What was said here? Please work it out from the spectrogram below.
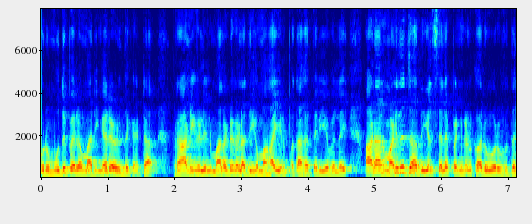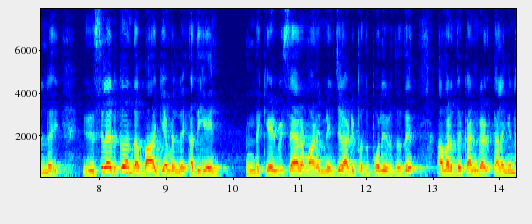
ஒரு முதுபெரும் அறிஞர் எழுந்து கேட்டார் பிராணிகளில் மலடுகள் அதிகமாக இருப்பதாக தெரியவில்லை. ஆனால் மனித ஜாதியில் சில பெண்கள் கருவுறுவதில்லை. சிலருக்கு அந்த பாக்கியம் இல்லை. அது ஏன்? இந்த கேள்வி சேரமானின் நெஞ்சில் அடிப்பது போல் இருந்தது. அவரது கண்கள் கலங்கின.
